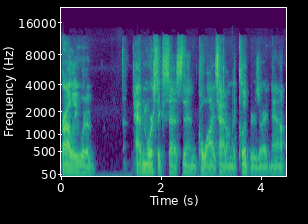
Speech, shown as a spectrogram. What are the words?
probably would have had more success than Kawhi's had on the Clippers right now.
